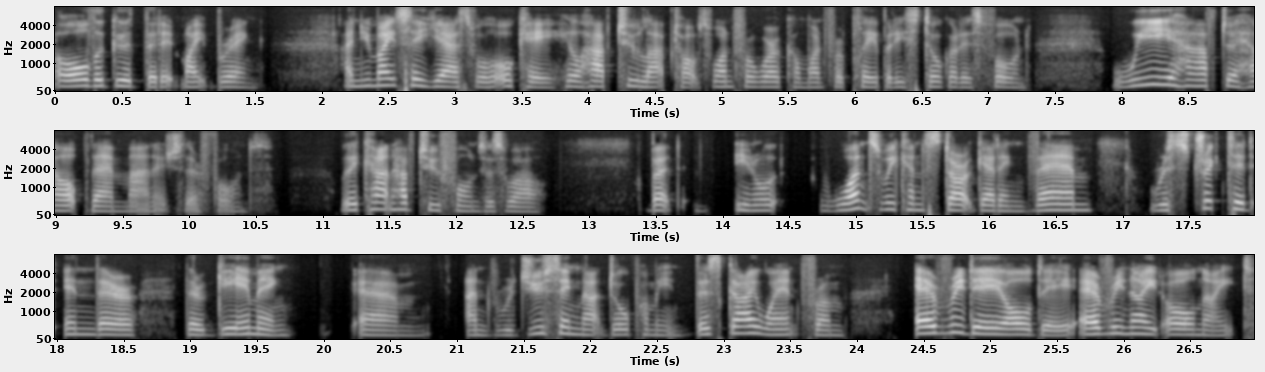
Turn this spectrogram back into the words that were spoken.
all the good that it might bring. And you might say, yes, well, okay, he'll have two laptops, one for work and one for play, but he's still got his phone. We have to help them manage their phones. They can't have two phones as well. But, you know, once we can start getting them restricted in their their gaming um, and reducing that dopamine. This guy went from every day, all day, every night, all night,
